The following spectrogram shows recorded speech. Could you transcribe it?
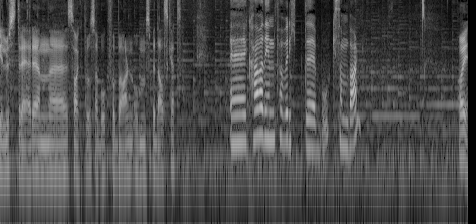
illustrere en uh, sakprosabok for barn om spedalskhet. Uh, hva var din favorittbok som barn? Oi.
